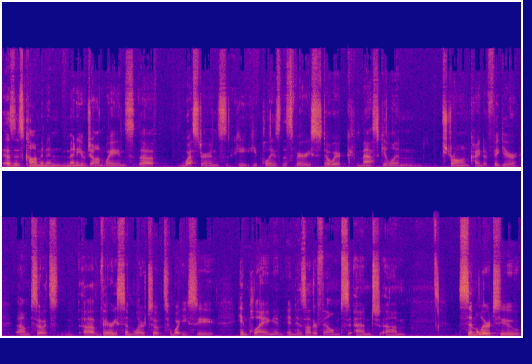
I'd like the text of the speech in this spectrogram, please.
as is common in many of John Wayne's uh, westerns, he, he plays this very stoic, masculine, strong kind of figure. Um, so it's uh, very similar to, to what you see him playing in, in his other films. And um, similar to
